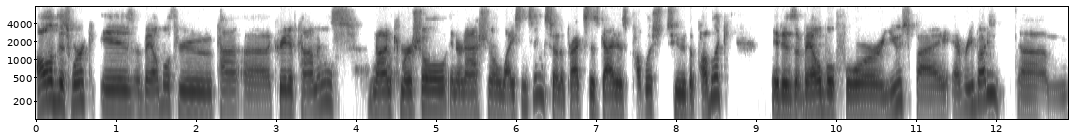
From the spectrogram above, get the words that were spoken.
all of this work is available through uh, Creative Commons non-commercial international licensing. So the practices guide is published to the public. It is available for use by everybody um,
